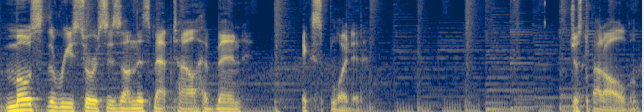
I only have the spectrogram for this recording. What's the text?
But most of the resources on this map tile have been exploited. Just about all of them.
